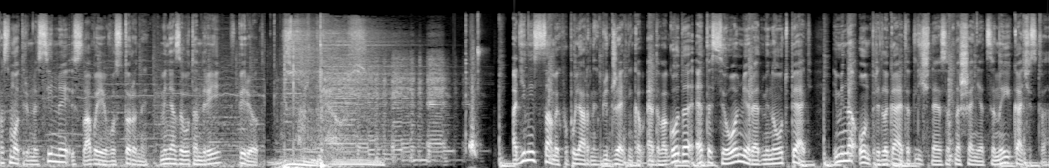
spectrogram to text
Посмотрим на сильные и слабые его стороны. Меня зовут Андрей, вперед! Один из самых популярных бюджетников этого года это Xiaomi Redmi Note 5. Именно он предлагает отличное соотношение цены и качества.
